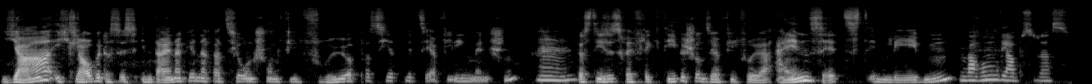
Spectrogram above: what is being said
ja, ich glaube, dass es in deiner Generation schon viel früher passiert mit sehr vielen Menschen, mhm. dass dieses Reflektive schon sehr viel früher einsetzt im Leben. Warum glaubst du das?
